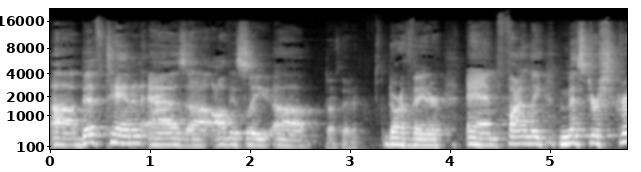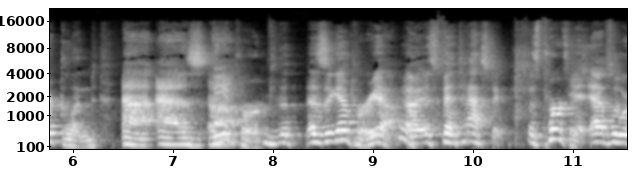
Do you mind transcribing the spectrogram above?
uh, Biff Tannen as uh, obviously. Uh, Darth Vader. Darth Vader, and finally Mr. Strickland uh, as The uh, Emperor. the- as the Emperor, yeah, Uh, it's fantastic. It's perfect. It absolutely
